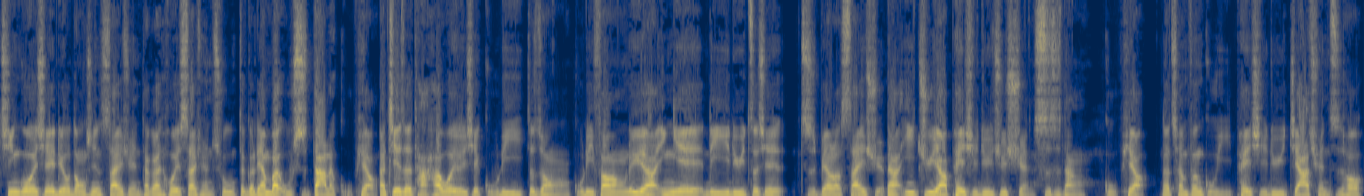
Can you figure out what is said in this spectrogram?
经过一些流动性筛选，大概会筛选出这个两百五十大的股票。那接着它还会有一些股利这种股利发放率啊、营业利益率这些指标的筛选。那依据啊配息率去选四十档股票。那成分股以配息率加权之后，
